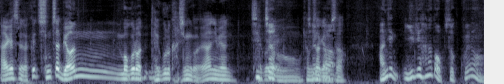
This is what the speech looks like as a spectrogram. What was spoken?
알겠습니다. 그 진짜 면 먹으러 대구를 가신 거예요? 아니면 진짜로. 겸사겸사? 아니, 일이 하나도 없었고요.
